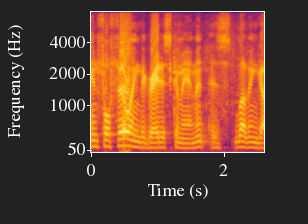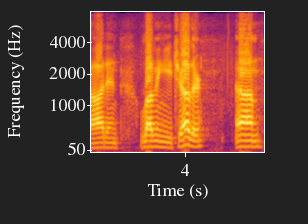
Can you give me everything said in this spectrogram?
in fulfilling the greatest commandment is loving God and loving each other. Um,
